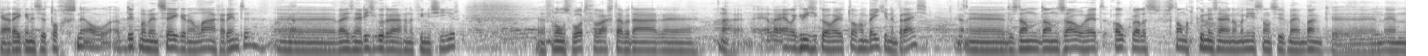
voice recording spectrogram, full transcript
ja, rekenen ze toch snel op dit moment zeker een lage rente. Uh, wij zijn risicodragende financier. Uh, van ons wordt verwacht dat we daar, uh, nou, elk risico heeft toch een beetje een prijs. Dus dan, dan zou het ook wel eens verstandig kunnen zijn om in eerste instantie bij een bank. en en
